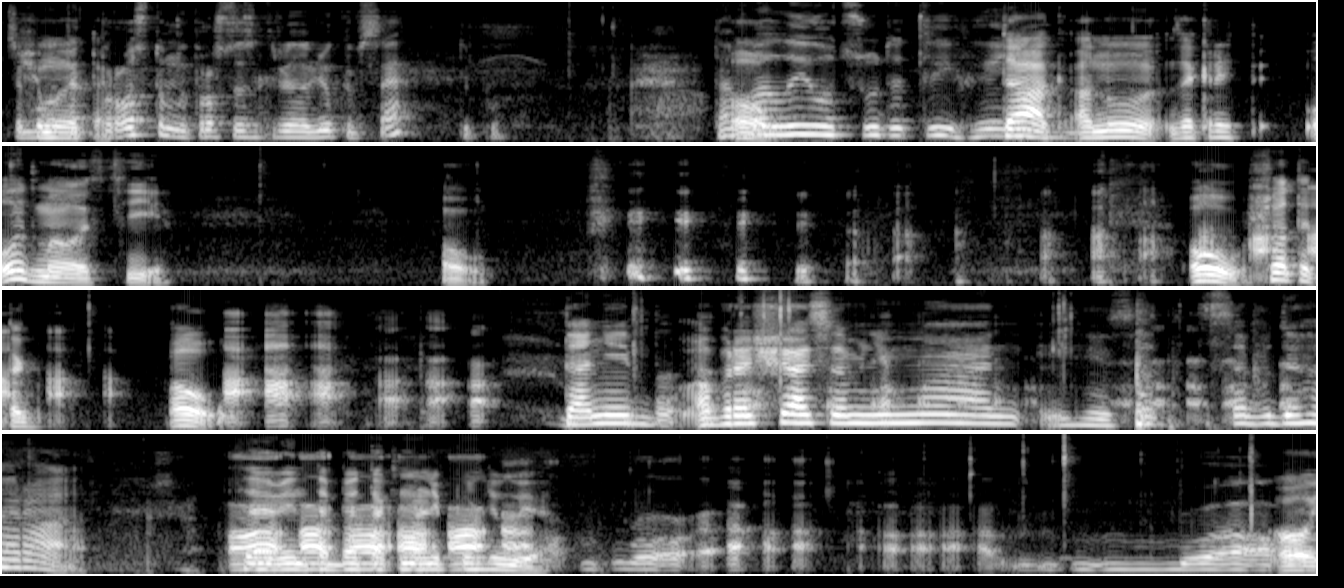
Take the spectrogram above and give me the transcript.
Це Чому було я так, просто, ми просто закрили люк і все? Типу. Та О. вали отсюда ти, гей. Так, а ну закрити. От молодці. Оу. Оу, що ти так. Оу. Та не обращайся внимание, це, це буде гара. Це він тебе так маніпулює. О,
